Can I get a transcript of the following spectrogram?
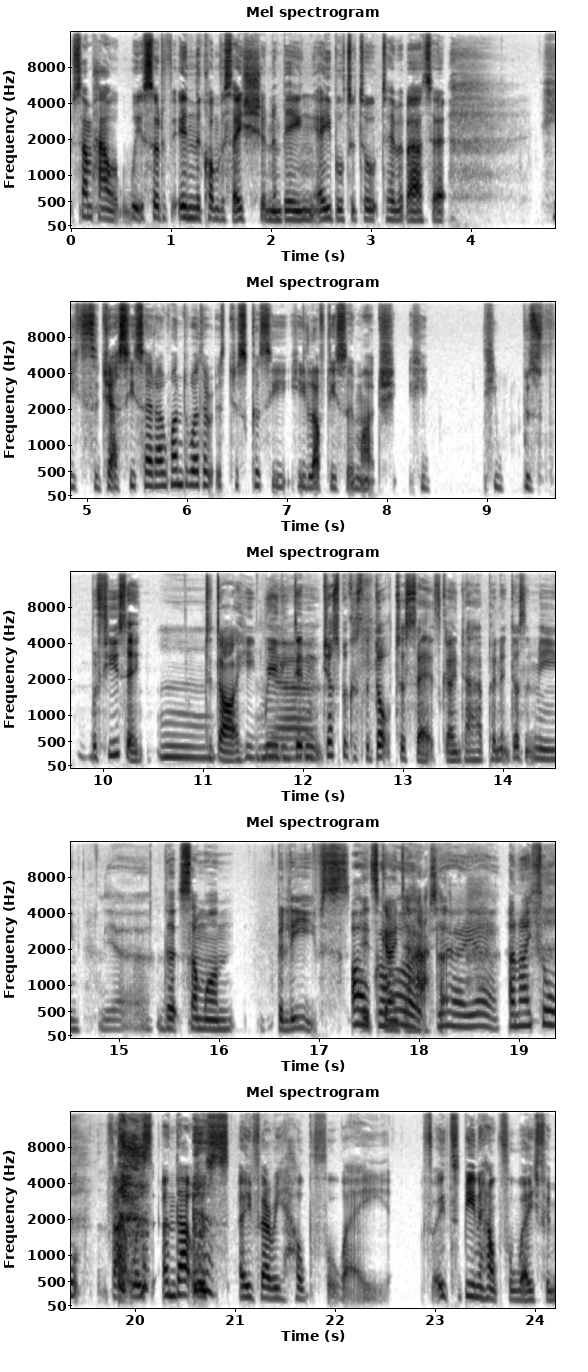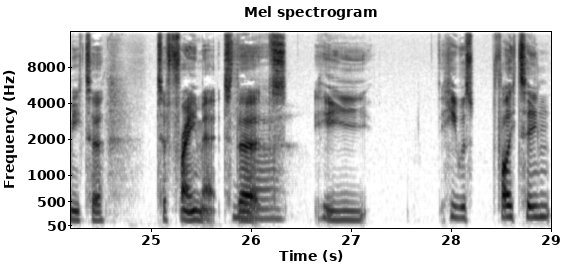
somehow we're sort of in the conversation and being able to talk to him about it. He suggests, he said, I wonder whether it was just because he, he loved you so much. He he was refusing to die. He really Mm. yeah. didn't, just because the doctors say it's going to happen, it doesn't mean Yeah. that someone believes Oh, it's going to happen. Yeah, yeah. And I thought that was, and that was a very helpful way. It's been a helpful way for me to to frame it that he he was fighting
